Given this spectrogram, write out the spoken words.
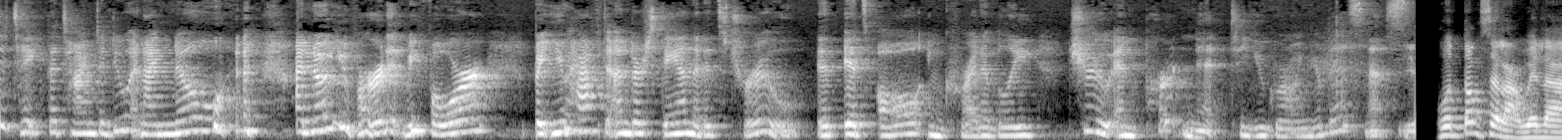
to take the time to do it. And I know, I know you've heard it before, but you have to understand that it's true. It, it's all incredibly true and pertinent to you growing your business. คุณต้องสละเวลา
